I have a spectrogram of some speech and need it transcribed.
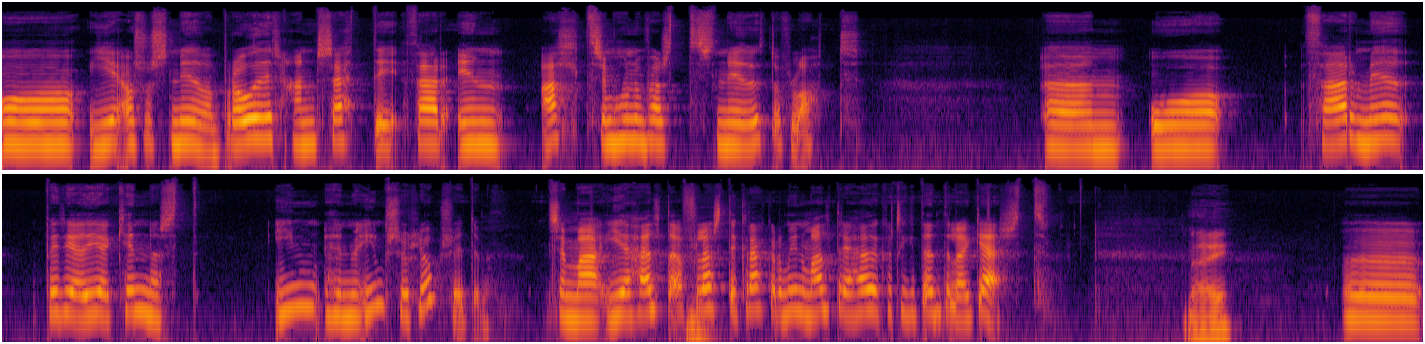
og ég á svo sniðuðan bróðir, hann setti þar inn allt sem honum fannst sniðut og flott. Um, og þar með byrjaði ég að kynnast ím, hennum ímsu hljómsveitum sem að ég held að flesti krakkar á mínum aldrei hefði kannski ekki endilega gerst nei, uh,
